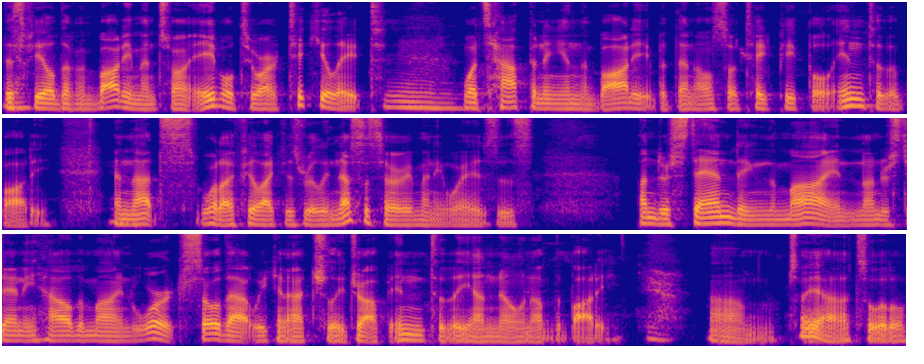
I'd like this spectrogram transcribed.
this yeah. field of embodiment. So I'm able to articulate mm. what's happening in the body, but then also take people into the body. And that's what I feel like is really necessary in many ways is understanding the mind and understanding how the mind works so that we can actually drop into the unknown of the body. Yeah. Um, so yeah, that's a little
